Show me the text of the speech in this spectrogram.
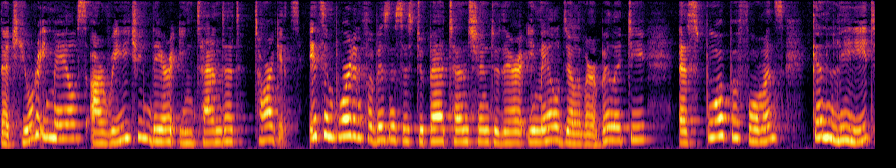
that your emails are reaching their intended targets. It's important for businesses to pay attention to their email deliverability, as poor performance can lead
